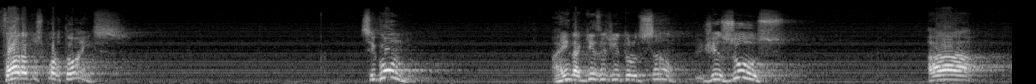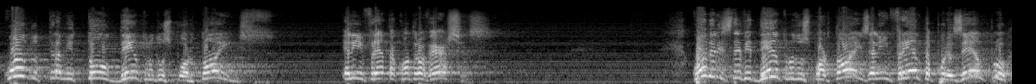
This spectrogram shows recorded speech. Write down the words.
fora dos portões. Segundo, ainda a guisa de introdução, Jesus ah, quando tramitou dentro dos portões, ele enfrenta controvérsias. Quando ele esteve dentro dos portões, ele enfrenta, por exemplo,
